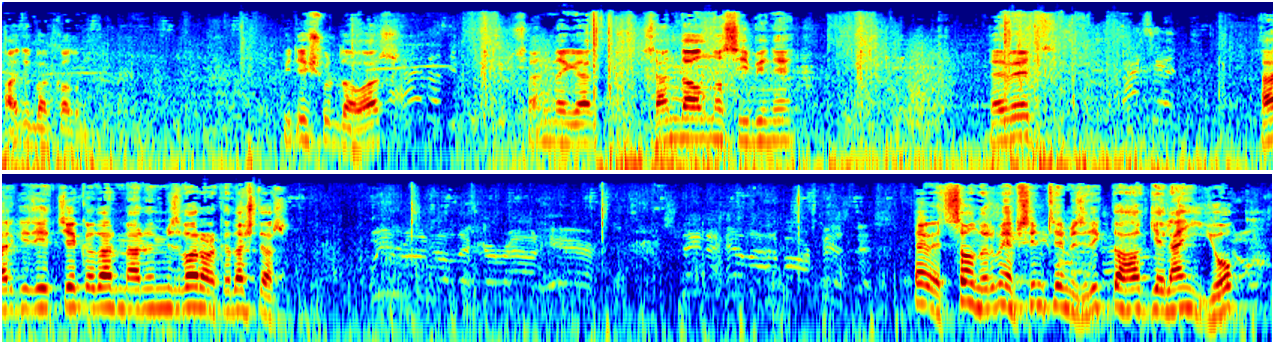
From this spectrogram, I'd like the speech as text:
Hadi bakalım. Bir de şurada var. Sen de gel. Sen de al nasibini. Evet. Herkese yetecek kadar mermimiz var arkadaşlar. Evet sanırım hepsini temizledik. Daha gelen yok.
